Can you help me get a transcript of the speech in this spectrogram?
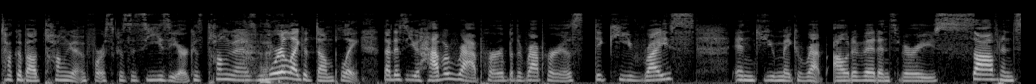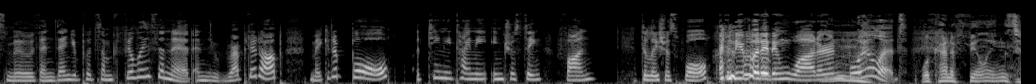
talk about tangyuan first because it's easier because tangyuan is more like a dumpling. That is you have a wrapper but the wrapper is sticky rice and you make a wrap out of it and it's very soft and smooth and then you put some fillings in it and you wrap it up make it a ball a teeny tiny interesting fun delicious bowl and you put it in water and mm. boil it. What kind of feelings?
